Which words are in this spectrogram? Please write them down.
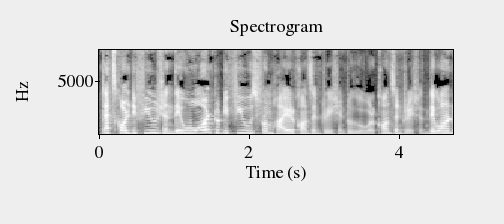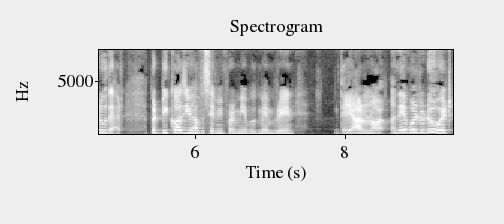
That's called diffusion. They want to diffuse from higher concentration to lower concentration. They want to do that. But because you have a semi-permeable membrane, they are not unable to do it.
